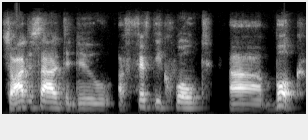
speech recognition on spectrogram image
So I decided to do a 50 quote uh, book.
